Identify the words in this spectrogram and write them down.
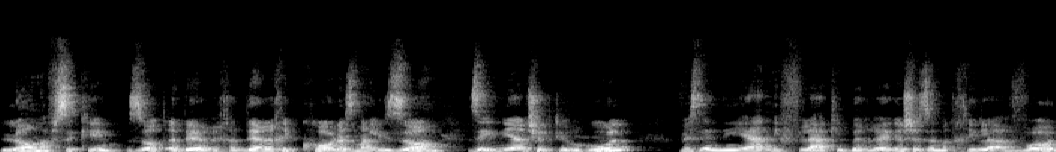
לא מפסיקים, זאת הדרך. הדרך היא כל הזמן ליזום, זה עניין של תרגול, וזה נהיה נפלא, כי ברגע שזה מתחיל לעבוד,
